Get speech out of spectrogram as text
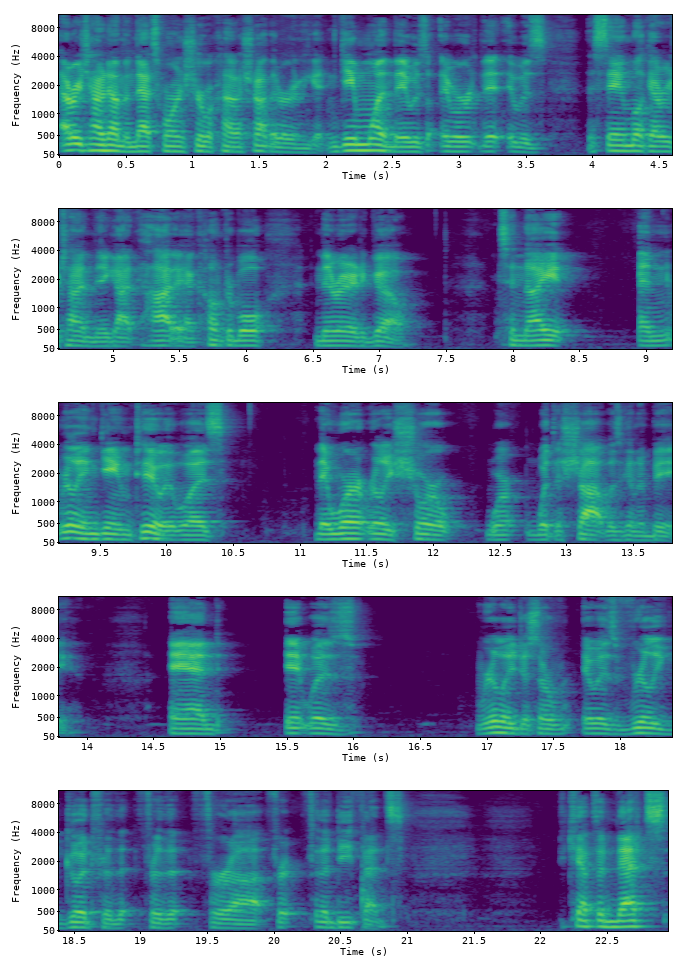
every time down the Nets weren't sure what kind of shot they were going to get. In game one, they was they were it was the same look every time. They got hot, they got comfortable, and they're ready to go. Tonight, and really in game two, it was they weren't really sure where, what the shot was going to be, and it was really just a it was really good for the for the for uh for, for the defense it kept the Nets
